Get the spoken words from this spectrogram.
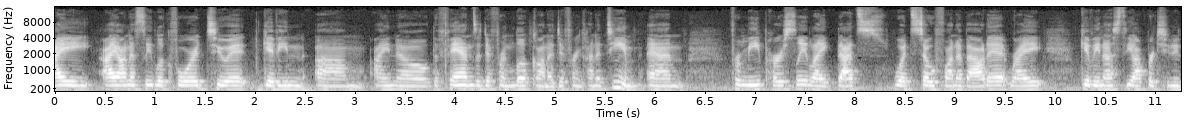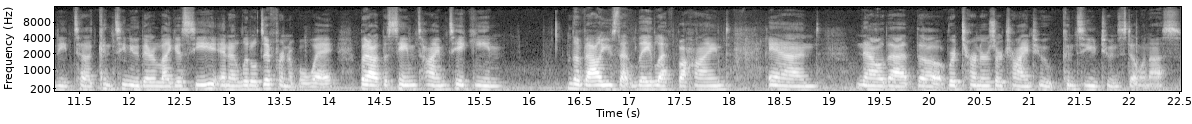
I I honestly look forward to it, giving um, I know the fans a different look on a different kind of team, and for me personally, like that's what's so fun about it, right? Giving us the opportunity to continue their legacy in a little different of a way, but at the same time taking the values that they left behind and now that the returners are trying to continue to instill in us.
